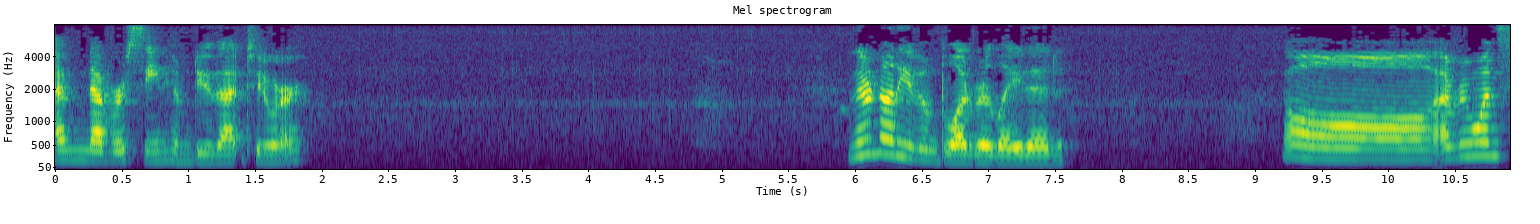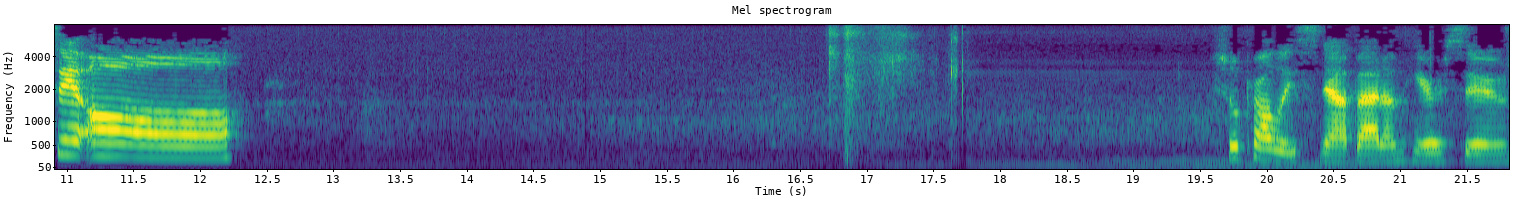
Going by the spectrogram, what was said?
I've never seen him do that to her. They're not even blood related. Oh, everyone say oh. She'll probably snap at him here soon.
